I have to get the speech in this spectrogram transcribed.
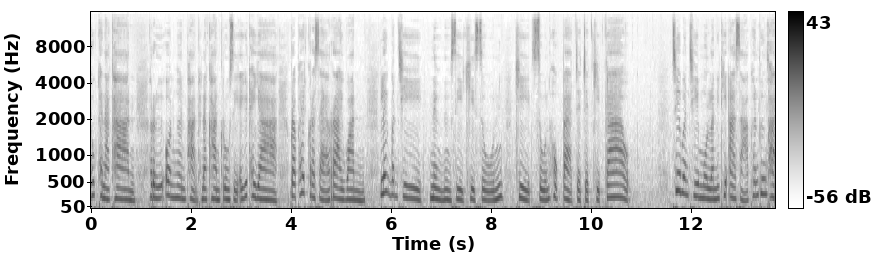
ทุกธนาคาร หรือโอนเงินผ่านธนาคารกรุงศรีอยุธยา ประเภทกระแสรายวัน เลขบัญชี 114 ชื่อบัญชีมูลนิธิอาสาเพื่อนพึ่งพา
